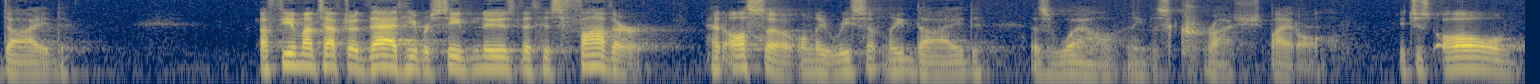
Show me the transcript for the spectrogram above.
died. A few months after that, he received news that his father had also only recently died as well, and he was crushed by it all. It just all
